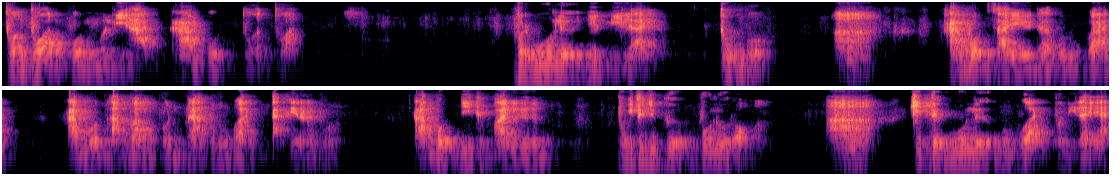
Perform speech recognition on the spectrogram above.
tuan-tuan pun melihat rambut tuan-tuan. Bermulanya nilai tumbuh. Ha rambut saya dah berubah, rambut abang pun dah berubah, tapi rambut. Rambut di kepala, begitu juga bulu roma. Ha, kita mula membuat penilaian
